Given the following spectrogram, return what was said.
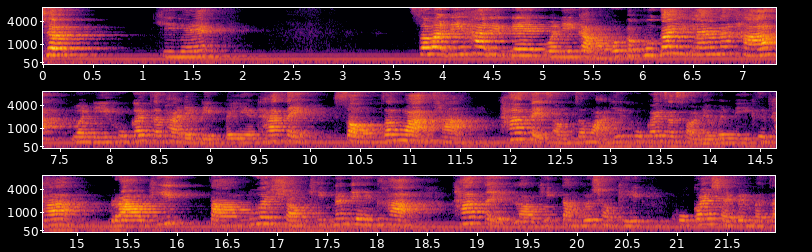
เชิญคีเงสวัสดีค่ะเด็กๆ วันนี้กลับมาพบกับครูก้อยอีกแล้วนะคะ วันนี้ครูก้อยจะพาเด็กๆ ไปเรียนท่าเตะ 2 จังหวะค่ะ ท่าเตะ 2 จังหวะที่ครูก้อยจะสอนในวันนี้คือท่าราวคิกตามด้วยช็อปคิกนั่นเองค่ะ ท่าเตะราวคิกตามด้วยช็อปคิกครูก้อยใช้เป็นประจ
